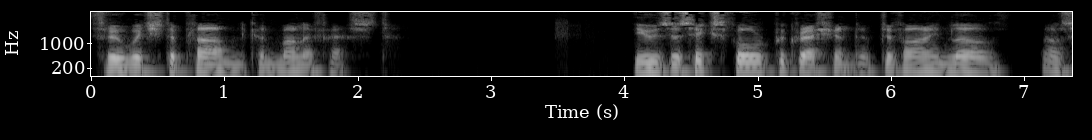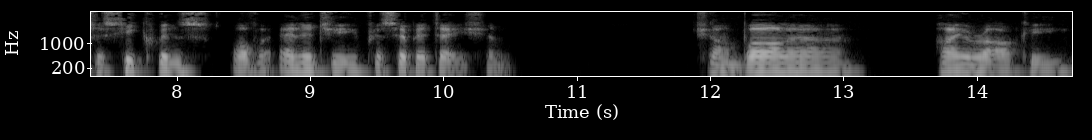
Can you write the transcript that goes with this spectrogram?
through which the plan can manifest. Use a six-fold progression of divine love as a sequence of energy precipitation. Shambhala, hierarchy,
